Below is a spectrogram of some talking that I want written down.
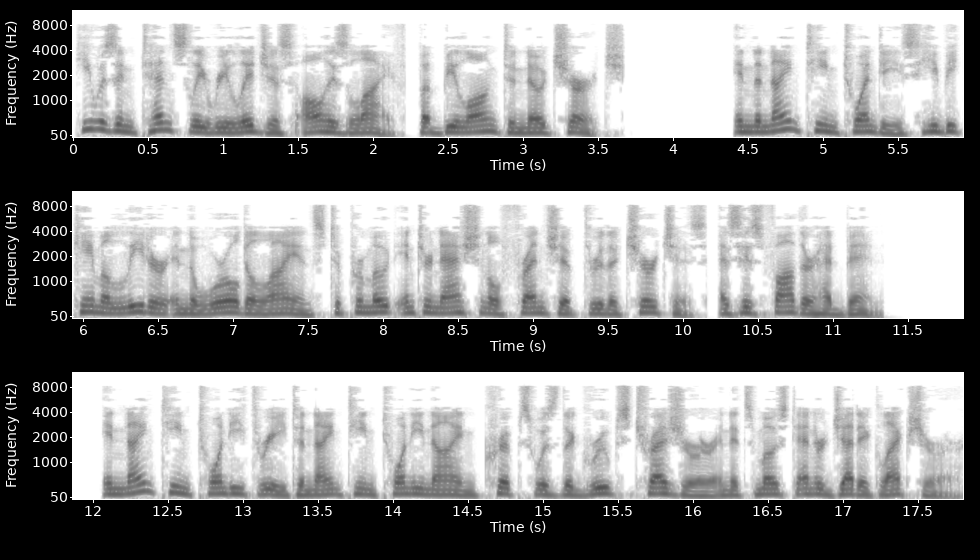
He was intensely religious all his life, but belonged to no church. In the 1920s he became a leader in the World Alliance to promote international friendship through the churches, as his father had been. In 1923–1929 Cripps was the group's treasurer and its most energetic lecturer.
